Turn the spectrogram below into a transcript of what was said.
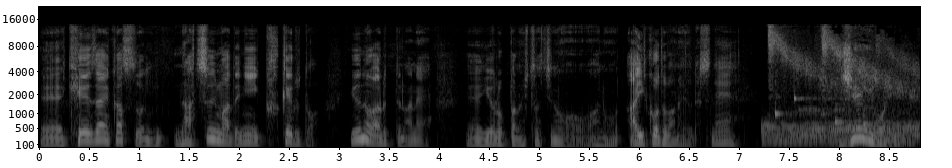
えー経済活動に夏までにかけるというのがあるっていうのはね、えーヨーロッパの人たちのあの合言葉のようですね。J-Way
